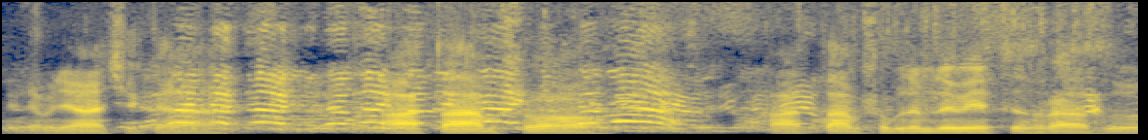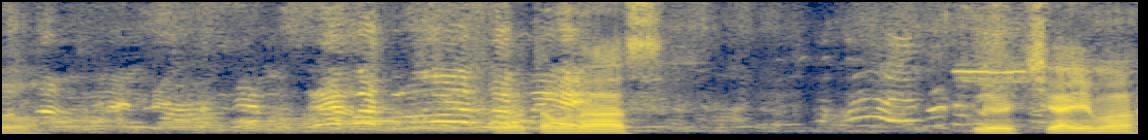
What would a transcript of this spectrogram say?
Біля м'ячика. Даню, давай. А там що? А там що будемо дивитися зразу. Треба Що трохи. там у нас? Включаємо.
